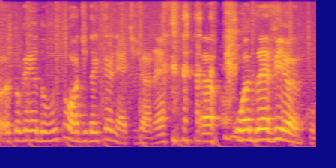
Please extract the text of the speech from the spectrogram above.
eu tô ganhando muito ódio da internet já, né? uh, o André Bianco.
